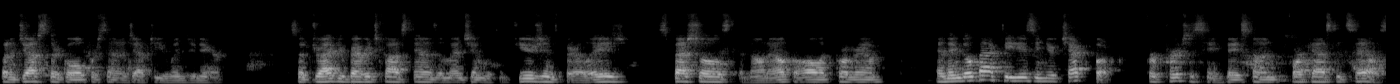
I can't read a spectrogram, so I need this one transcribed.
but adjust their goal percentage after you engineer. So drive your beverage costs down, as I mentioned, with infusions, barrel age specials, the non-alcoholic program, and then go back to using your checkbook for purchasing based on forecasted sales.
